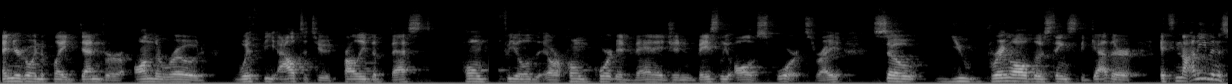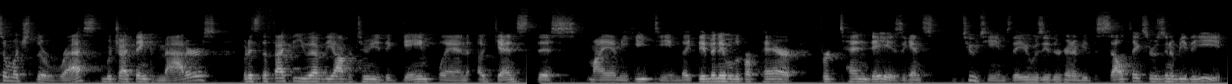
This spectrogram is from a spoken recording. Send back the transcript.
Then you're going to play Denver on the road with the altitude, probably the best home field or home court advantage in basically all of sports, right? So you bring all those things together. It's not even so much the rest, which I think matters, but it's the fact that you have the opportunity to game plan against this Miami Heat team. Like they've been able to prepare for 10 days against two teams. They, it was either going to be the Celtics or it was going to be the Heat.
